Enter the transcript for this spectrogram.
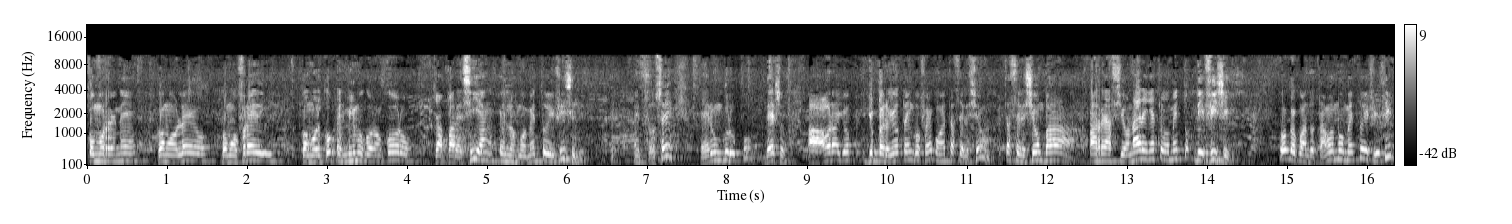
como René, como Leo, como Freddy, como el, mismo Coroncoro, que aparecían en los momentos difíciles. Entonces, era un grupo de eso. Ahora yo, yo, pero yo tengo fe con esta selección. Esta selección va a reaccionar en este momento difícil. Porque cuando estamos en un momento difícil,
